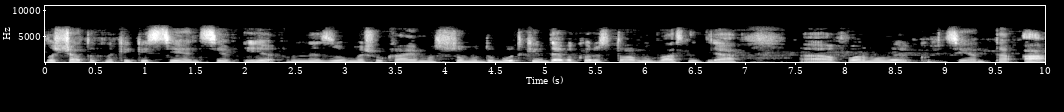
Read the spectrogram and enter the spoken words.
площадок на кількість сіянців. І внизу ми шукаємо суму добутків, де використовуємо власне, для е, формули коефіцієнта А.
